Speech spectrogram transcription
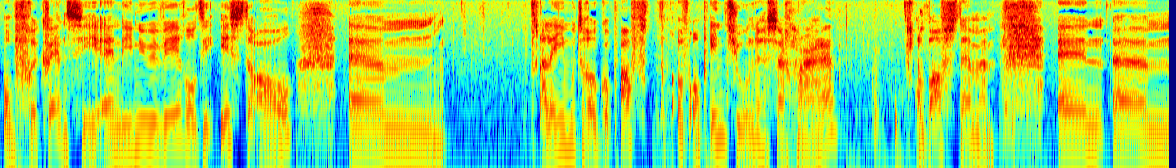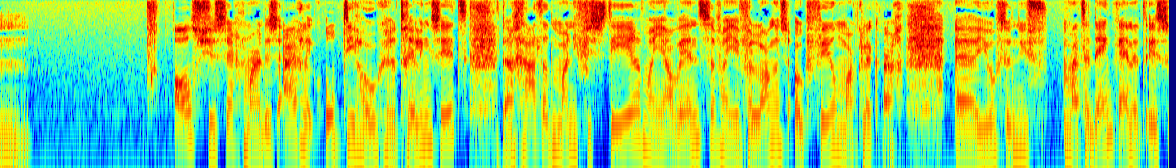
op frequentie. En die nieuwe wereld die is er al. Um, alleen je moet er ook op, af, of op intunen, zeg maar. Hè? Op afstemmen. En um, als je zeg maar dus eigenlijk op die hogere trilling zit, dan gaat dat manifesteren van jouw wensen, van je verlangens ook veel makkelijker. Uh, je hoeft het nu maar te denken en het, is,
